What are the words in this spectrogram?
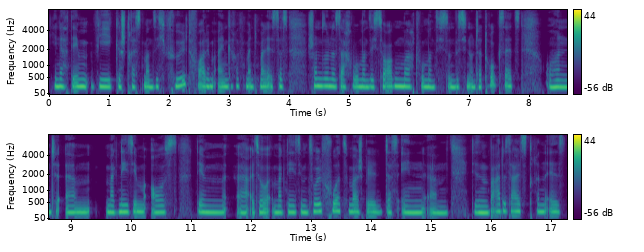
je nachdem, wie gestresst man sich fühlt vor dem Eingriff. Manchmal ist das schon so eine Sache, wo man sich Sorgen macht, wo man sich so ein bisschen unter Druck setzt und ähm, Magnesium aus dem, äh, also Magnesiumsulfur zum Beispiel, das in ähm, diesem Badesalz drin ist,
